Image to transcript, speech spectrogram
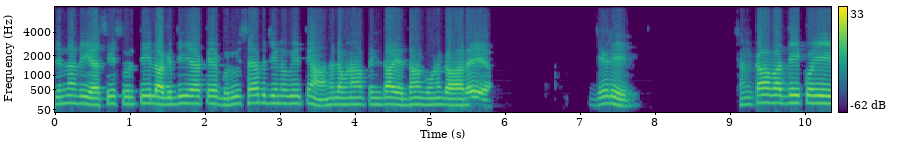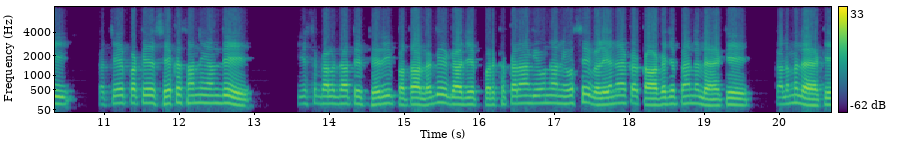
ਜਿਨ੍ਹਾਂ ਦੀ ਐਸੀ ਸੁਰਤੀ ਲੱਗਦੀ ਹੈ ਕਿ ਗੁਰੂ ਸਾਹਿਬ ਜੀ ਨੂੰ ਵੀ ਧਿਆਨ ਲਾਉਣਾ ਪੈਂਦਾ ਇਦਾਂ ਗੁਣ ਗਾ ਰਹੇ ਆ। ਜਿਹੜੇ ਸ਼ੰਕਾਵਾਦੀ ਕੋਈ ਕੱਚੇ ਪੱਕੇ ਸਿੱਖ ਸਨ ਆਂਦੇ, ਇਸ ਗੱਲ ਦਾ ਤੇ ਫਿਰ ਹੀ ਪਤਾ ਲੱਗੇਗਾ। ਜੇ ਪਰਖ ਕਰਾਂਗੇ, ਉਹਨਾਂ ਨੇ ਉਸੇ ਵੇਲੇ ਨਾ ਇੱਕ ਕਾਗਜ਼, ਪੈਨ ਲੈ ਕੇ ਕਲਮ ਲੈ ਕੇ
